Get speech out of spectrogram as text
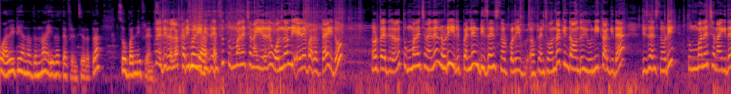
ಕ್ವಾಲಿಟಿ ಅನ್ನೋದನ್ನು ಇರುತ್ತೆ ಫ್ರೆಂಡ್ಸ್ ಇವ್ರ ಹತ್ರ. ಸೊ ಬನ್ನಿ ಫ್ರೆಂಡ್ಸ್ ಇದಿರಲ್ಲ ಕರಿಮರಿ ಡಿಸೈನ್ಸ್ ತುಂಬಾ ಚೆನ್ನಾಗಿದೆ ಒಂದೊಂದು ಎಳೆ ಬರುತ್ತೆ ಇದು. ನೋಡ್ತಾ ಇದ್ದೀರಲ್ಲ ತುಂಬಾ ಚೆನ್ನಾಗಿದೆ. ನೋಡಿ ಇಲ್ಲಿ ಪೆಂಡೆಂಟ್ ಡಿಸೈನ್ಸ್ ನೋಡ್ಕೊಳ್ಳಿ ಫ್ರೆಂಡ್ಸ್ ಒಂದಕ್ಕಿಂತ ಒಂದು ಯುನೀಕ್ ಆಗಿದೆ. ಡಿಸೈನ್ಸ್ ನೋಡಿ ತುಂಬಾ ಚೆನ್ನಾಗಿದೆ.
